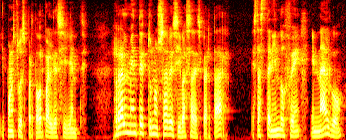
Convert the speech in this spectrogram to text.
y pones tu despertador para el día siguiente. Realmente tú no sabes si vas a despertar. Estás teniendo fe en algo.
